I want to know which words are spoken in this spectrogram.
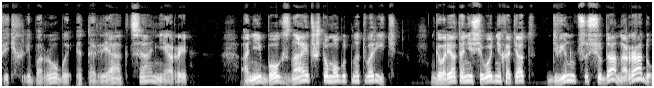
Ведь хлеборобы — это реакционеры. Они, бог знает, что могут натворить. Говорят, они сегодня хотят двинуться сюда, на Раду.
